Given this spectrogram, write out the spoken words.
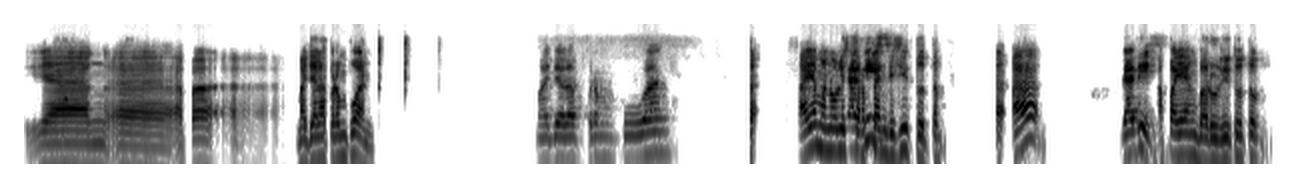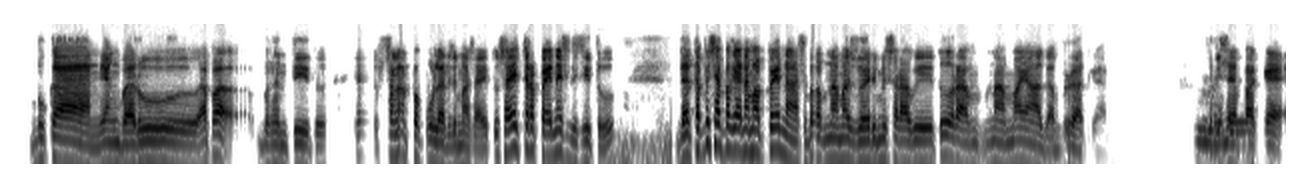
yang eh, apa eh, majalah perempuan. Majalah perempuan. Saya menulis Gadis. cerpen di situ. Tep, eh, eh, Gadis. apa yang baru ditutup bukan yang baru apa berhenti itu sangat populer di masa itu. Saya cerpenis di situ. Dan tapi saya pakai nama pena sebab nama Zuhairi Misrawi itu ram- nama yang agak berat kan. Jadi saya pakai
